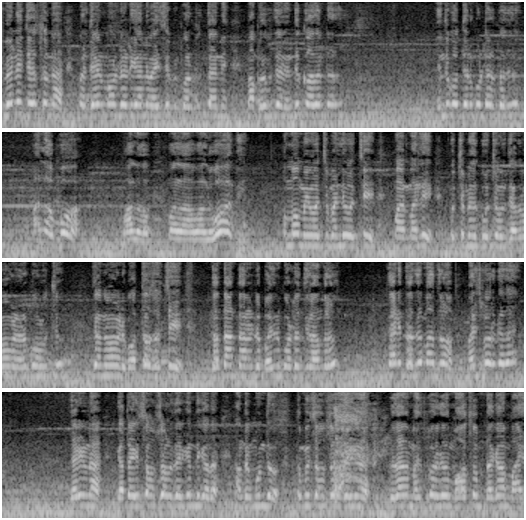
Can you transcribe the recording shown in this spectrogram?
ఇవన్నీ చేస్తున్నా మరి జగన్మోహన్ రెడ్డి గారిని వైసీపీ ప్రభుత్వాన్ని మా ప్రభుత్వాన్ని ఎందుకు కాదంటారు? ఎందుకు వద్దు అనుకుంటారు ప్రజలు? వాళ్ళు అబ్బో వాళ్ళు వాళ్ళ వాళ్ళు ఓ అది. అమ్మ మేము వచ్చి మళ్ళీ వచ్చి మా మళ్ళీ కూర్చో మీద కూర్చోవాలి చంద్రబాబు అనుకోవచ్చు. చంద్రబాబు కొత్త వచ్చి దత్తాంతానంటే భజన కొట్టొచ్చు అందరూ. కానీ ప్రజలు మాత్రం మర్చిపోరు కదా. జరిగిన గత ఐదు సంవత్సరాలు జరిగింది కదా. అంతకుముందు తొమ్మిది సంవత్సరాలు జరిగిన విధానం మర్చిపోరు కదా. మోసం దగ మాయ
